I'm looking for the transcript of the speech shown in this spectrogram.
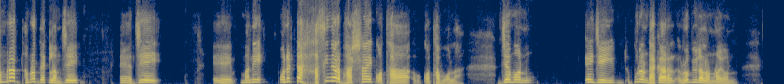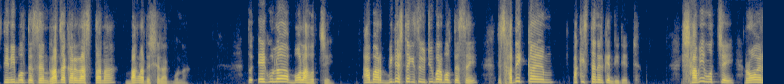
আমরা আমরা দেখলাম যে যে মানে অনেকটা হাসিনার ভাষায় কথা কথা বলা। যেমন এই যে পুরান ঢাকার রবিউল আলম নয়ন, তিনি বলতেছেন রাজাকারের রাস্তা না, বাংলাদেশে রাখব না। তো এগুলা বলা হচ্ছে। আবার বিদেশ থেকে কিছু ইউটিউবার বলতেছে যে, সাদিক কায়েম পাকিস্তানের ক্যান্ডিডেট শামীম হচ্ছে রয়ের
